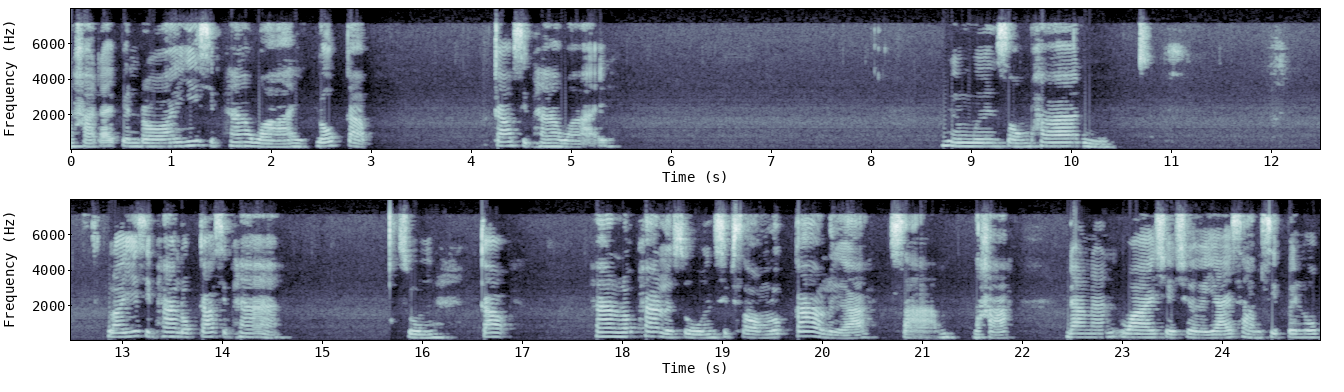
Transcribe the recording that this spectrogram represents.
นะคะ ได้เป็นร้อยยี่สิบห้า y ลบกับเก้าสิบห้า y หนึ่งหมื่นสองพันร้อยยี่สิบห้าลบเก้าสิบห้าศูนย์ เก้าห้าลบห้าเหลือศูนย์สิบสองลบเก้าเหลือสามนะคะ ดังนั้น y เฉยๆย้าย30ไปลบ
